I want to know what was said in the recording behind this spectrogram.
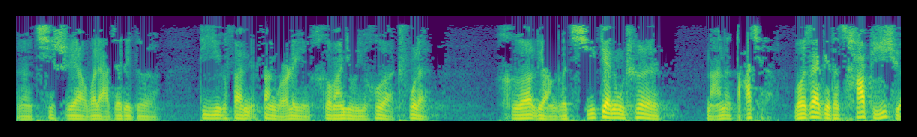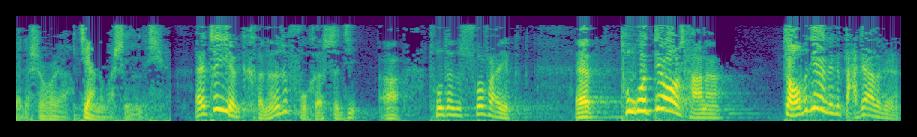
呃，其实呀，我俩在这个第一个饭饭馆里喝完酒以后啊，出来和两个骑电动车的男的打起来了。我在给他擦鼻血的时候呀，溅到我身上的血。哎，这也可能是符合实际啊。从这个说法也。”哎，通过调查呢，找不见这个打架的人，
